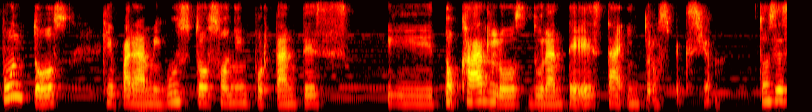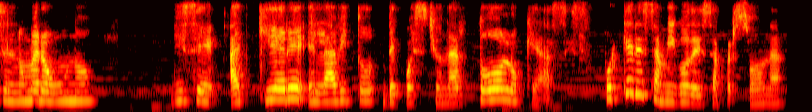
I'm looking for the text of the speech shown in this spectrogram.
puntos que para mi gusto son importantes eh, tocarlos durante esta introspección. Entonces el número uno dice, adquiere el hábito de cuestionar todo lo que haces. ¿Por qué eres amigo de esa persona?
